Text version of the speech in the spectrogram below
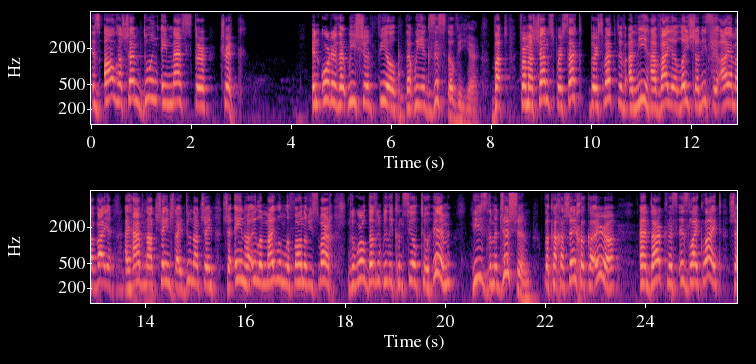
is all Hashem doing a master trick. in order that we should feel that we exist over here. But from Hashem's perspective, Ani Havaya Loi Shanisi, I am Havaya, I have not changed, I do not change. Lefonav yismarach. The world doesn't really conceal to him. He's the magician. The kachashecha ka'ira, and darkness is like light. The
